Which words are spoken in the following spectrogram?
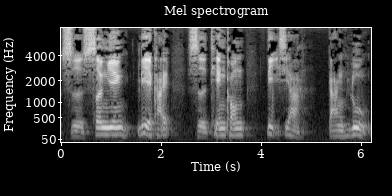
使声音裂开，使天空地下甘露。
